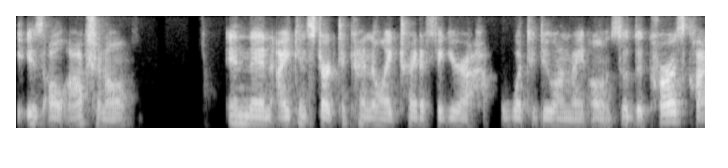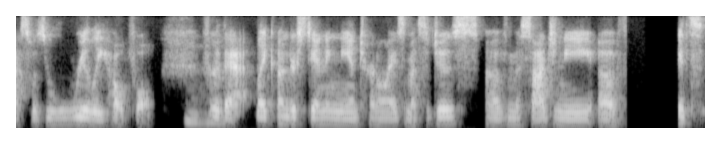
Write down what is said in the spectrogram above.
is all optional. And then I can start to kind of like try to figure out how, what to do on my own. So the Kara's class was really helpful mm-hmm. for that, like understanding the internalized messages of misogyny, of it's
